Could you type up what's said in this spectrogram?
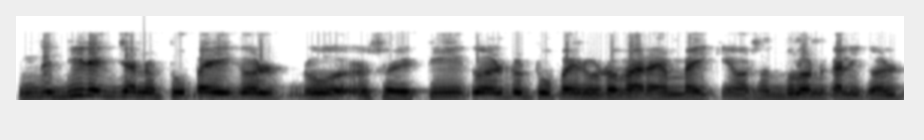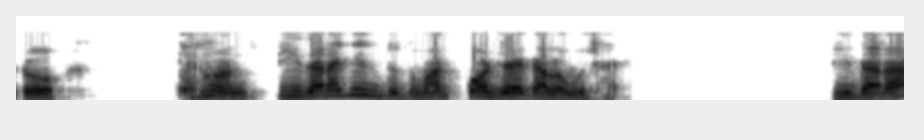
কিন্তু ডিরেক্ট জানো two pi equal to sorry T equal to two pi root over M by K অর্থাৎ দুলনকাল ইকুয়াল টু এখন টি দ্বারা কিন্তু তোমার পর্যায়কালও বোঝায়। টি দ্বারা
